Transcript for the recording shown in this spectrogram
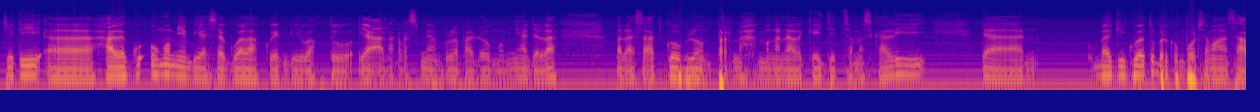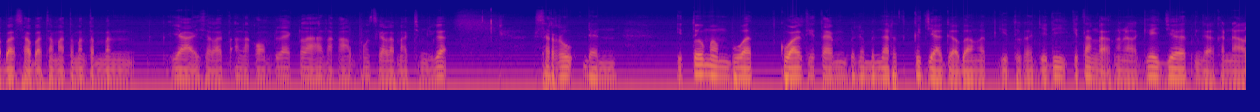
jadi uh, hal gua, umum yang biasa gue lakuin di waktu ya anak kelas 90 pada umumnya adalah pada saat gue belum pernah mengenal gadget sama sekali dan bagi gue tuh berkumpul sama sahabat-sahabat sama teman-teman ya istilah anak komplek lah anak kampung segala macam juga seru dan itu membuat quality time benar-benar kejaga banget gitu kan. Jadi kita nggak kenal gadget nggak kenal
